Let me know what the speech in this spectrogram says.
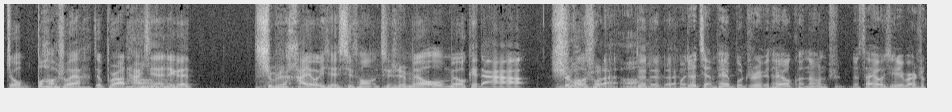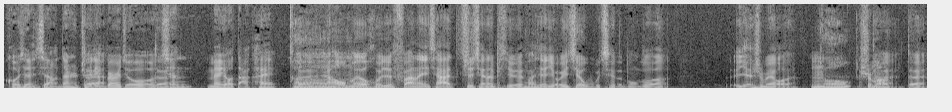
就不好说呀，就不知道它现在这个是不是还有一些系统其实没有没有给大家释放说出来。对对对我觉得减配不至于，它有可能在游戏里边是可选项，但是这里边就对先没有打开。对。哦然后我们又回去翻了一下之前的 PV，发现有一些武器的动作也是没有的，嗯哦，是吗？对，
